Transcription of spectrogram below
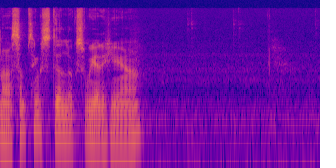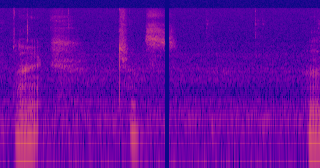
Now something still looks weird here. Black. Trans. Hmm.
